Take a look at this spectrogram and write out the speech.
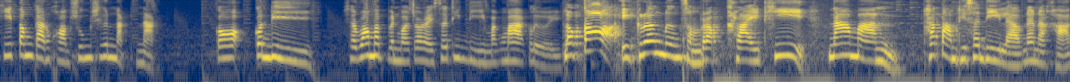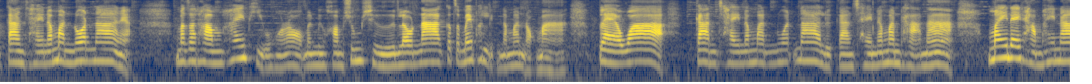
ที่ต้องการความชุ่มชื่นหนักๆก็ก็ดี ฉันว่ามันเป็นมอยเจอไรเซอร์ที่ดีมากๆเลย แล้วก็อีกเรื่องหนึ่งสำหรับใครที่หน้ามัน ถ้าตามทฤษฎีแล้วเนี่ยนะคะ การใช้น้ำมันนวดหน้าเนี่ย มันจะทำให้ผิวของเรา มันมีความชุ่มชื้น แล้วหน้าก็จะไม่ผลิตน้ำมันออกมา แปลว่าการใช้น้ำมันนวดหน้า หรือการใช้น้ำมันทาหน้า ไม่ได้ทำให้หน้า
